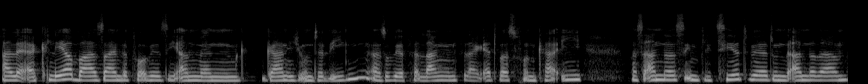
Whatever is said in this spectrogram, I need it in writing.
alle erklärbar sein, bevor wir sie anwenden, gar nicht unterliegen. Also wir verlangen vielleicht etwas von KI, was anders impliziert wird und andere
